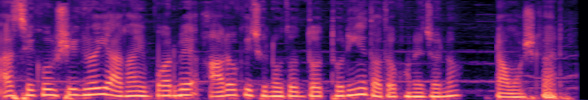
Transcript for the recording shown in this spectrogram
আসছে খুব শীঘ্রই আগামী পর্বে আরও কিছু নতুন তথ্য নিয়ে ততক্ষণের জন্য নমস্কার।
